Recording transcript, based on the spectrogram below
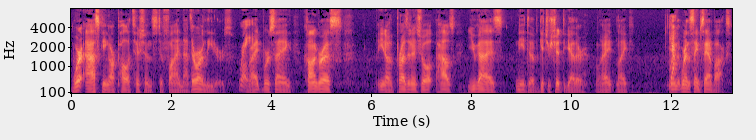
we're asking our politicians to find that. They're our leaders. Right. Right? We're saying, Congress, you know, the presidential house, you guys need to get your shit together, right? Like, we're, in the, we're in the same sandbox,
